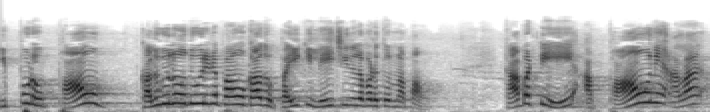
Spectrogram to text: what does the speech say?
ఇప్పుడు పాము కలుగులో దూరిన పాము కాదు పైకి లేచి నిలబడుతున్న పాము. కాబట్టి ఆ పావుని అలా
